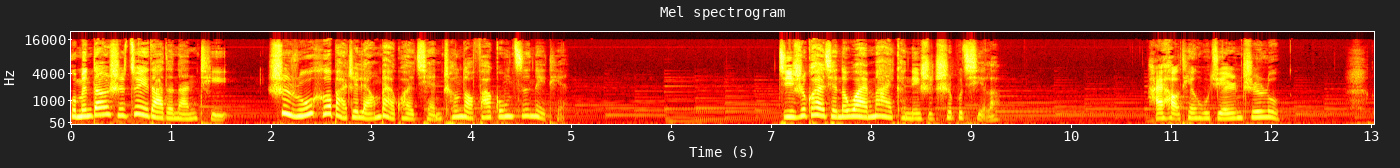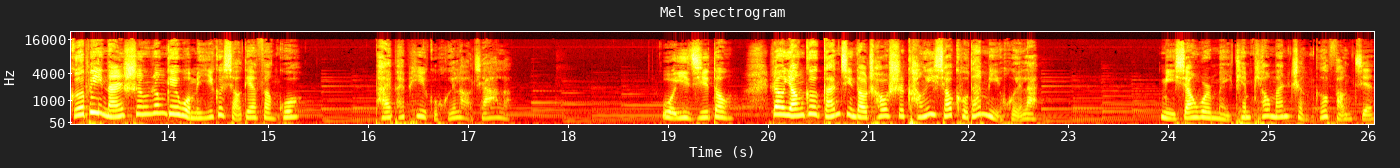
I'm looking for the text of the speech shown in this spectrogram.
我们当时最大的难题是如何把这两百块钱撑到发工资那天。几十块钱的外卖肯定是吃不起了。还好天无绝人之路，隔壁男生扔给我们一个小电饭锅，拍拍屁股回老家了。我一激动，让杨哥赶紧到超市扛一小口袋米回来。米香味每天飘满整个房间。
